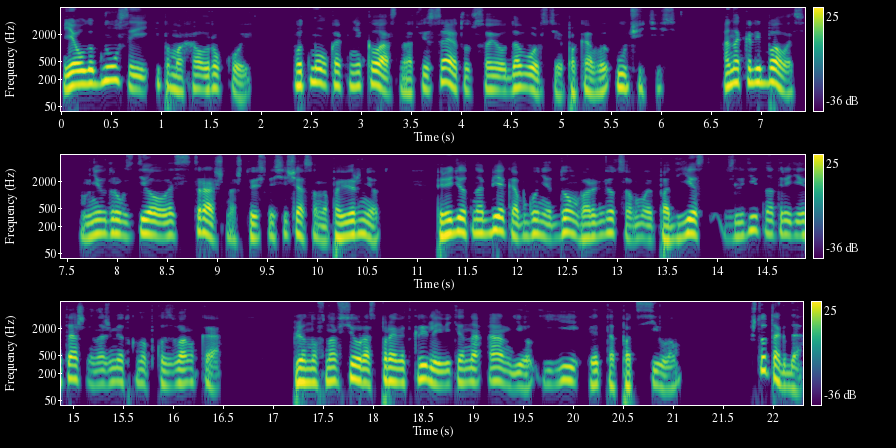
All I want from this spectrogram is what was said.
Я улыбнулся ей и помахал рукой. Вот, мол, как мне классно, отвисаю тут свое удовольствие, пока вы учитесь. Она колебалась. Мне вдруг сделалось страшно, что если сейчас она повернет, Перейдет на бег, обгонит дом, ворвется в мой подъезд, взлетит на третий этаж и нажмет кнопку звонка. Плюнув на все, расправит крылья, ведь она ангел, и ей это под силам. Что тогда?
